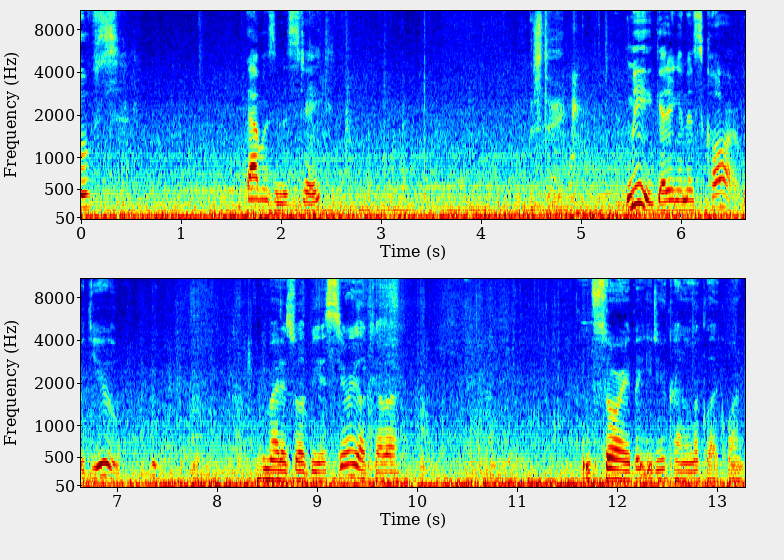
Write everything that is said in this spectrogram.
Oops. That was a mistake. Mistake. Me getting in this car with you. You might as well be a serial killer. I'm sorry, but you do kind of look like one.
